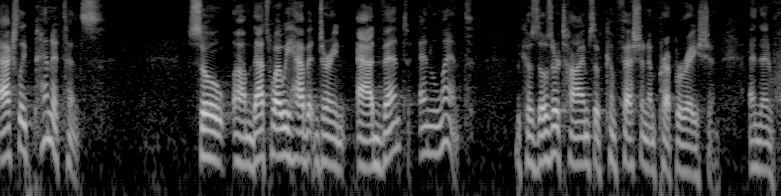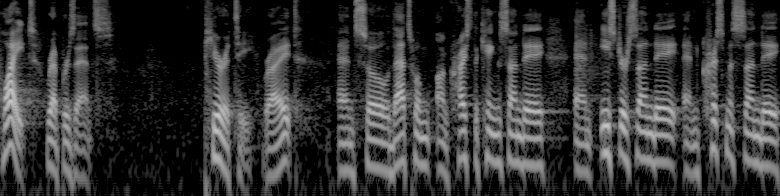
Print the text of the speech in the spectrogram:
actually penitence. So um, that's why we have it during Advent and Lent, because those are times of confession and preparation. And then white represents purity, right? And so that's when on Christ the King Sunday and Easter Sunday and Christmas Sunday,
